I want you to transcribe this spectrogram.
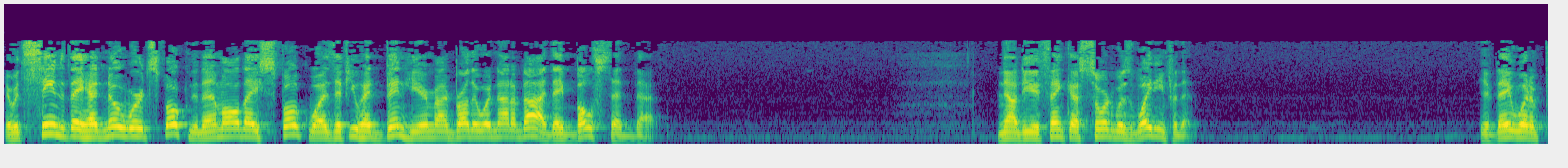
It would seem that they had no word spoken to them. All they spoke was, if you had been here, my brother would not have died. They both said that. Now, do you think a sword was waiting for them? If they would have,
